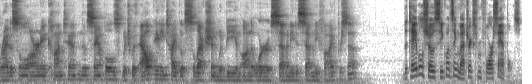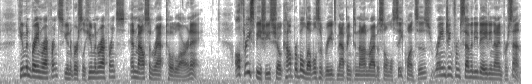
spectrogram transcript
ribosomal RNA content in those samples, which without any type of selection would be on the order of 70 to 75%. The table shows sequencing metrics from four samples human brain reference, universal human reference, and mouse and rat total RNA. All three species show comparable levels of reads mapping to non ribosomal sequences, ranging from 70 to 89%.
